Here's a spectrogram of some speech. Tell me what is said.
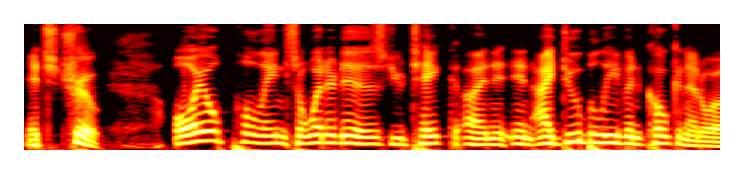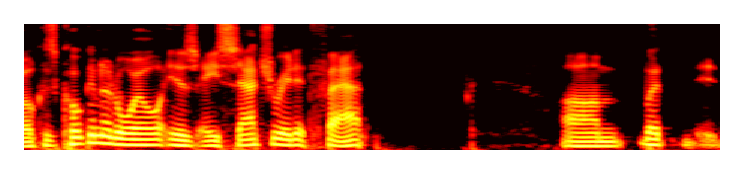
It's true. Oil pulling, so what it is, you take, uh, and, and I do believe in coconut oil because coconut oil is a saturated fat um, but it,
